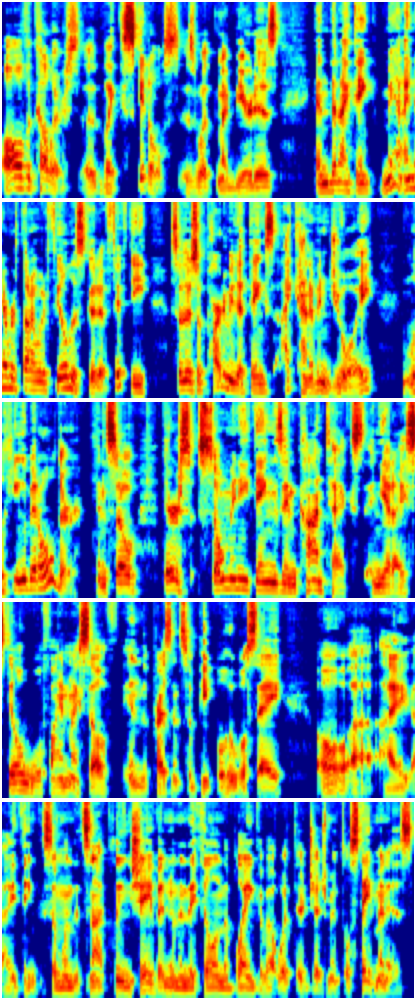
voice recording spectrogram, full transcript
all the colors, uh, like Skittles is what my beard is. And then I think, man, I never thought I would feel this good at 50. So there's a part of me that thinks I kind of enjoy looking a bit older. And so there's so many things in context, and yet I still will find myself in the presence of people who will say, Oh, uh, I, I think someone that's not clean shaven, and then they fill in the blank about what their judgmental statement is.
